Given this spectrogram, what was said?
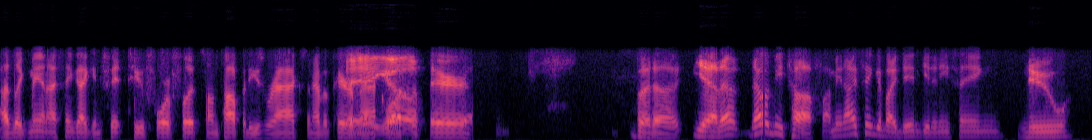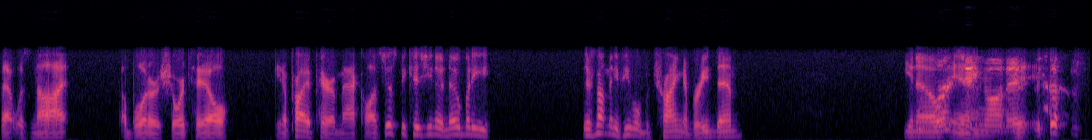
I was like, man, I think I can fit two four foots on top of these racks and have a pair There of Macklots up there. But uh yeah, that that would be tough. I mean, I think if I did get anything new that was not a blood or a short tail, you know, probably a pair of Macklots, just because you know nobody, there's not many people trying to breed them. You know, working and on it.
